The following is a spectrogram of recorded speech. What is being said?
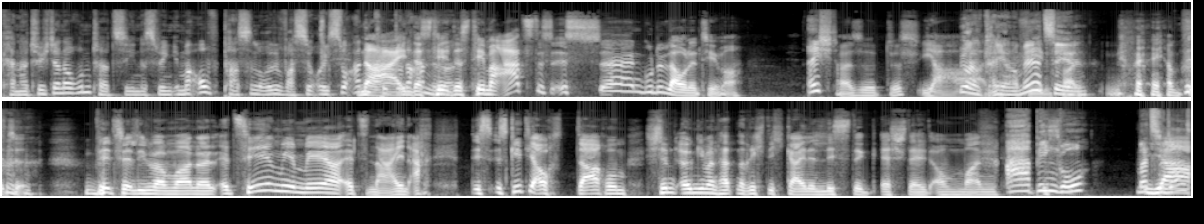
kann natürlich dann auch runterziehen. Deswegen immer aufpassen, Leute, was ihr euch so anguckt Nein, oder das, The das Thema Arzt, das ist äh, ein gute Laune-Thema. Echt? Also das, ja. Ja, dann kann ich ja noch mehr erzählen. Ja, bitte. bitte, lieber Manuel, erzähl mir mehr. Erz Nein, ach, es, es geht ja auch darum, stimmt, irgendjemand hat eine richtig geile Liste erstellt. Oh Mann. Ah, Bingo. Meinst Ja.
